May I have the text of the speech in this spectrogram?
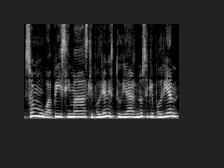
son muy guapísimas, que podrían estudiar, no sé, que podrían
